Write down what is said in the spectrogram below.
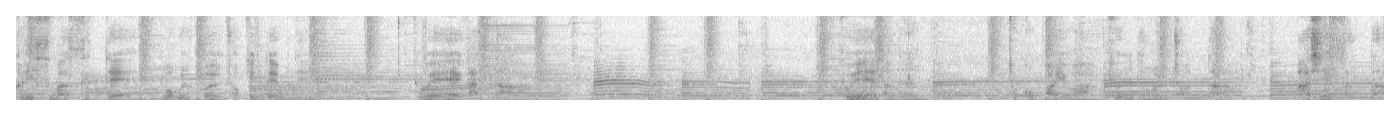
크리스마스 때 먹을 걸 줬기 때문에 교회에 갔다. 교회에서는 초코파이와 귤 등을 줬다. 맛있었다.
